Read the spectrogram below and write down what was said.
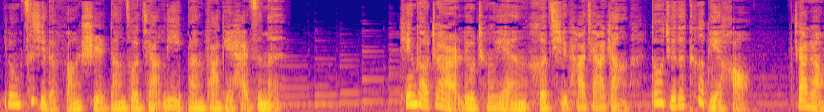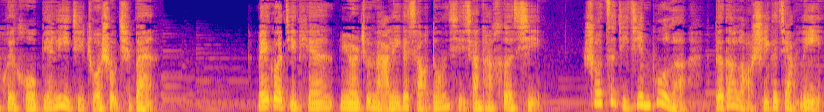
用自己的方式当做奖励颁发给孩子们。听到这儿，刘成莲和其他家长都觉得特别好。家长会后便立即着手去办。没过几天，女儿就拿了一个小东西向他贺喜，说自己进步了，得到老师一个奖励。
